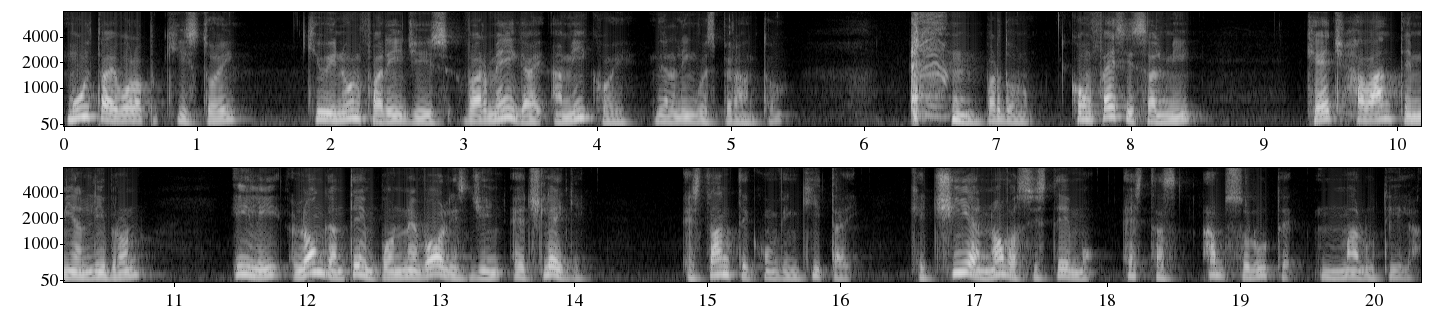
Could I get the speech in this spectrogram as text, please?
Multae volapukistoi qui nun farigis varmegai amicoi della lingua Esperanto, pardono, confessis al mi, che ec havante mian libron, ili longan tempo ne volis gin ec legi, estante convincitai che cia nova sistemo estas absolute malutila.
